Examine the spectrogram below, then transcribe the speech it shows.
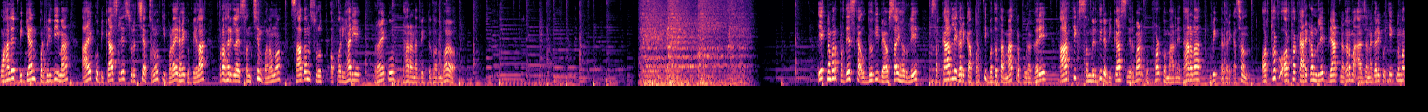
उहाँले विज्ञान प्रविधिमा आएको विकासले सुरक्षा चुनौती बढाइरहेको बेला प्रहरीलाई सक्षम बनाउन साधन स्रोत अपरिहार्य रहेको धारणा व्यक्त गर्नुभयो। एक नम्बर प्रदेशका उद्योगी व्यवसायीहरूले सरकारले गरेका प्रतिबद्धता मात्र पूरा गरे आर्थिक समृद्धि र विकास निर्माणको फड्को मार्ने धारणा व्यक्त गरेका छन्। अर्थको अर्थ कार्यक्रमले विराटनगरमा आयोजना गरेको एक नम्बर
